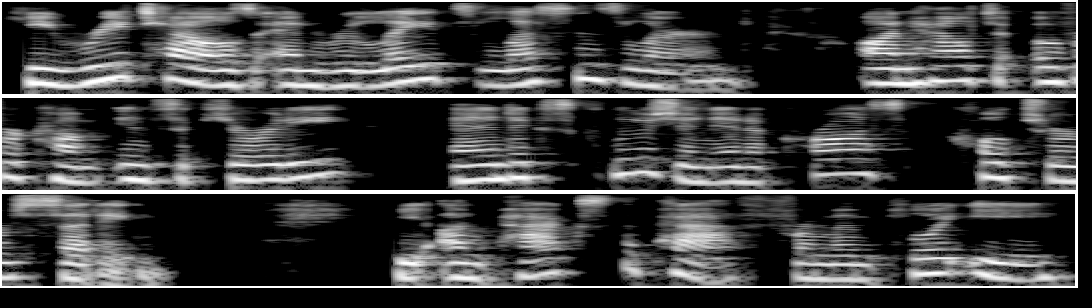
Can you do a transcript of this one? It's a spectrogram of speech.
He retells and relates lessons learned on how to overcome insecurity and exclusion in a cross culture setting. He unpacks the path from employee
